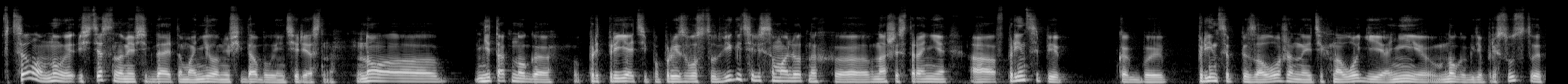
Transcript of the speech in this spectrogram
В целом, ну, естественно, мне всегда это манило, мне всегда было интересно. Но не так много предприятий по производству двигателей самолетных э, в нашей стране, а в принципе, как бы принципы заложенные, технологии, они много где присутствуют.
